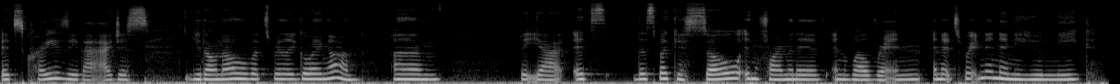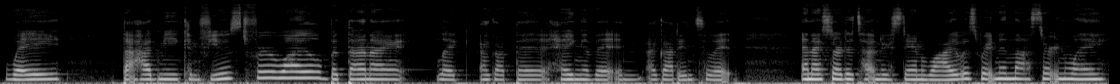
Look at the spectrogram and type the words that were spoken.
it's crazy that I just you don't know what's really going on. Um but yeah, it's this book is so informative and well written, and it's written in a unique way that had me confused for a while, but then I like I got the hang of it and I got into it and I started to understand why it was written in that certain way.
